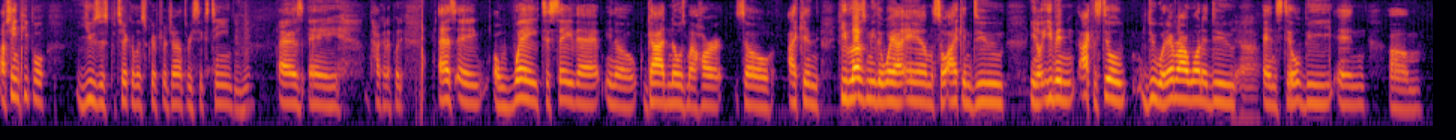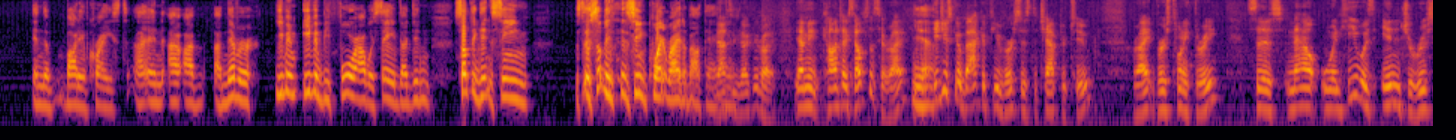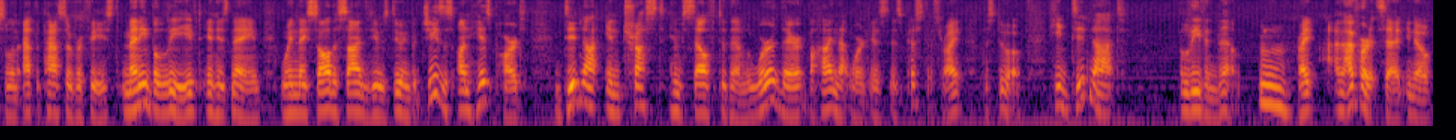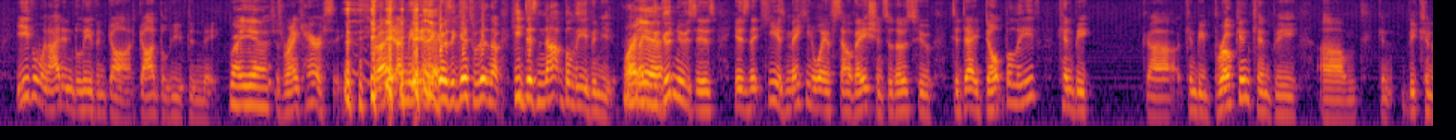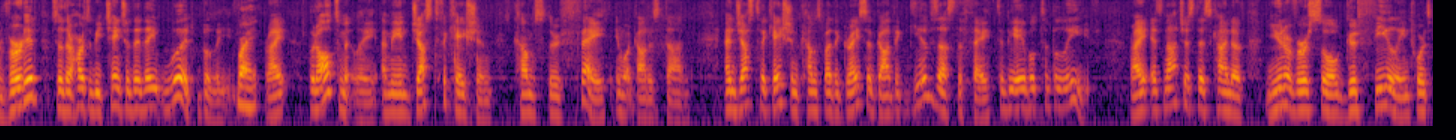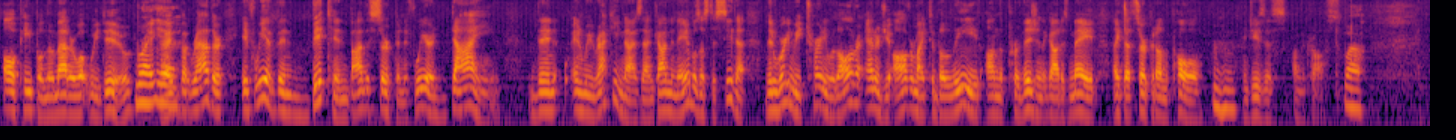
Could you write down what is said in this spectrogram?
I've seen people use this particular scripture, John three mm-hmm. as a how can I put it? As a, a way to say that, you know, God knows my heart. So I can he loves me the way I am, so I can do, you know, even I can still do whatever I want to do Yeah. and still be in um in the body of Christ. I, and I, I've I've never even even before I was saved, I didn't something didn't seem something didn't seem quite right about that. That's exactly right. Yeah, I mean, context helps us here, right? Yeah. If you just go back a few verses to chapter 2, right? Verse 23 says, Now, when he was in Jerusalem at the Passover feast, many believed in his name when they saw the signs that he was doing. But Jesus, on his part, did not entrust himself to them. The word there behind that word is, is pistis, right? Pisteuo. He did not believe in them Mm, right? And I've heard it said, you know, even when I didn't believe in God, God believed in me. right, yeah. It's just rank heresy, right? I mean, it goes against with it. No, he does not believe in you. Right, Like, yeah. The good news is is that he is making a way of salvation, so those who today don't believe can be uh, can be broken, can be um, can be converted, so their hearts would be changed, so that they would believe. Right. Right. But ultimately, I mean, justification comes through faith in what God has done. And justification comes by the grace of God that gives us the faith to be able to believe right? It's not just this kind of universal good feeling towards all people, no matter what we do, right? Yeah. Right? But rather, if we have been bitten by the serpent, if we are dying, then and we recognize that, and God enables us to see that, then we're going to be turning with all of our energy, all of our might, to believe on the provision that God has made, like that serpent on the pole mm-hmm. and Jesus on the cross. Wow.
